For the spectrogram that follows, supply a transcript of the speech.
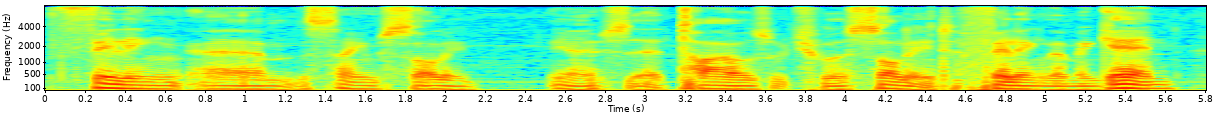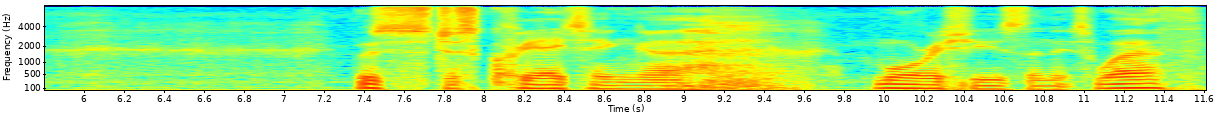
filling um, the same solid, you know, uh, tiles which were solid, filling them again was just creating uh, more issues than it's worth.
